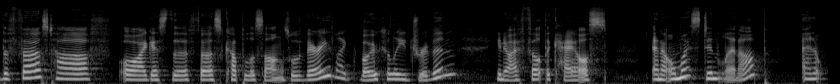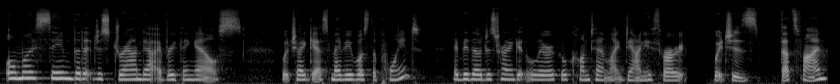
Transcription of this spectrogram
the first half, or I guess the first couple of songs, were very like vocally driven. You know, I felt the chaos and I almost didn't let up. And it almost seemed that it just drowned out everything else, which I guess maybe was the point. Maybe they were just trying to get the lyrical content like down your throat, which is, that's fine.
